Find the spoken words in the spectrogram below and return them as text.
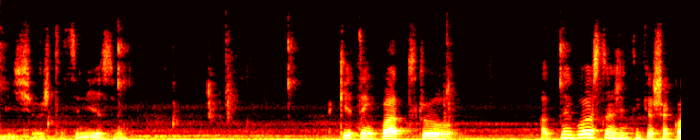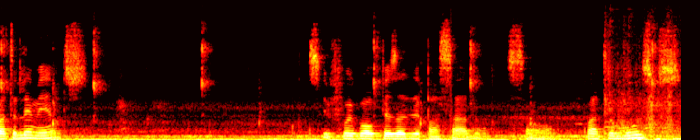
Vixe, hoje tá sinistro, hein? Aqui tem quatro, quatro negócios, então a gente tem que achar quatro elementos. Se for igual o pesadelo passado, são quatro músicos.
